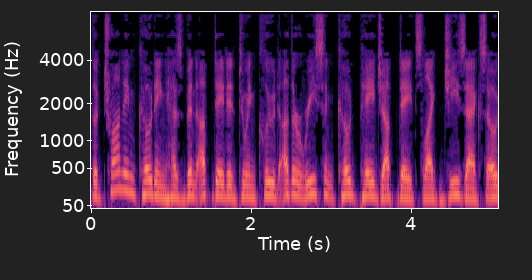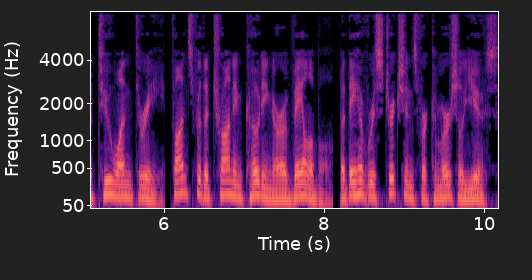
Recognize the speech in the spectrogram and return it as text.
The Tron encoding has been updated to include other recent code page updates like JISX 0213. Fonts for the Tron encoding are available, but they have restrictions for commercial use.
